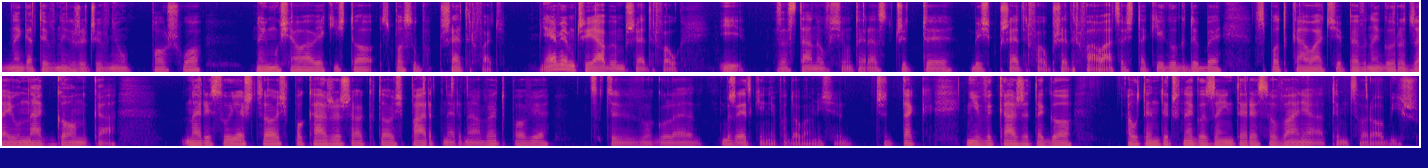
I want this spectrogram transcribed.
negatywnych rzeczy w nią poszło, no i musiała w jakiś to sposób przetrwać. Nie wiem, czy ja bym przetrwał i zastanów się teraz, czy ty byś przetrwał, przetrwała coś takiego, gdyby spotkała cię pewnego rodzaju nagonka. Narysujesz coś, pokażesz, a ktoś, partner nawet, powie, co ty w ogóle, brzydkie, nie podoba mi się. Czy tak nie wykaże tego autentycznego zainteresowania tym, co robisz?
